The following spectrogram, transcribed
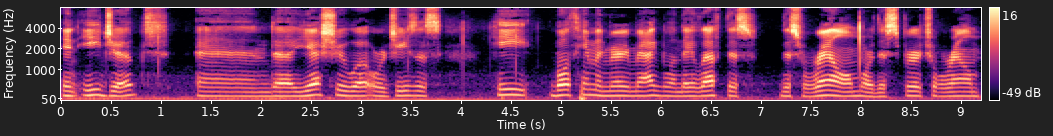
in Egypt, and uh, Yeshua or Jesus, he both him and Mary Magdalene they left this this realm or this spiritual realm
